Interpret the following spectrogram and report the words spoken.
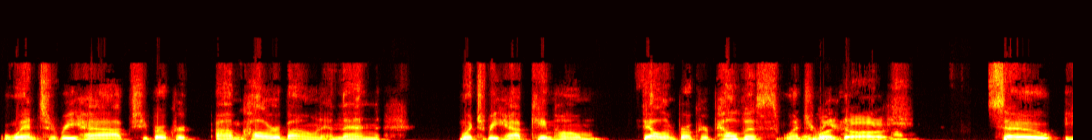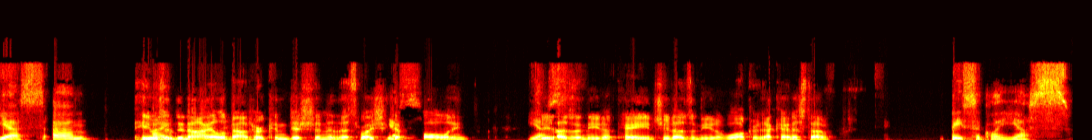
went to rehab. She broke her um, collarbone and then went to rehab, came home, fell and broke her pelvis, went Oh to my rehab. gosh. So, yes, um, He was I- in denial about her condition, and that's why she kept falling. yes, She doesn't need a cane. She doesn't need a walker, that kind of stuff. basically, yes.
